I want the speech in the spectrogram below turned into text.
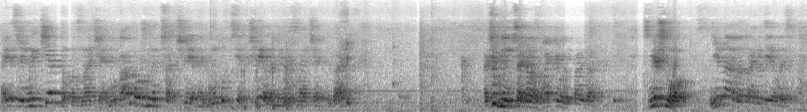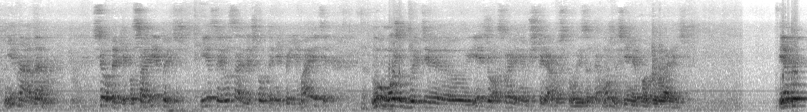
А если мы чем-то назначаем, ну там можно написать членами, мы тут всех членами назначаем, да? А что мне написать размахивать тогда? Смешно. Не надо так делать, не надо. Все-таки посоветуйтесь, если вы сами что-то не понимаете, ну, может быть, э, есть у вас в районе учителя русского языка, можно с ними поговорить. Я тут,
